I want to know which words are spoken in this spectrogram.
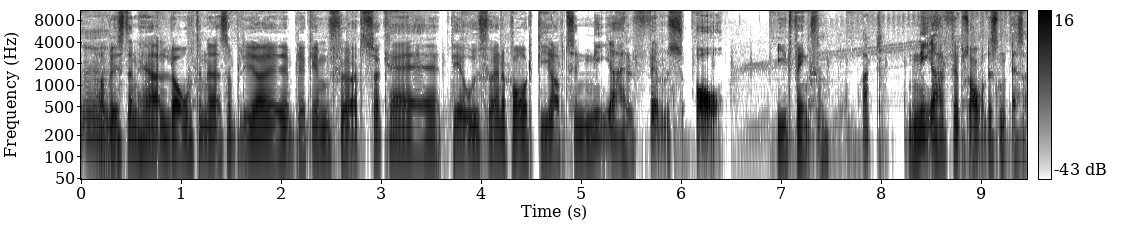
Mm. Og hvis den her lov, den altså bliver, øh, bliver gennemført, så kan det at udføre en abort give op til 99 år i et fængsel. What? 99 år, det er sådan, altså...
